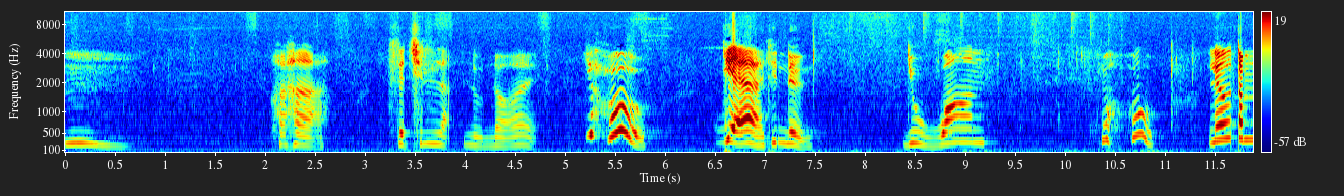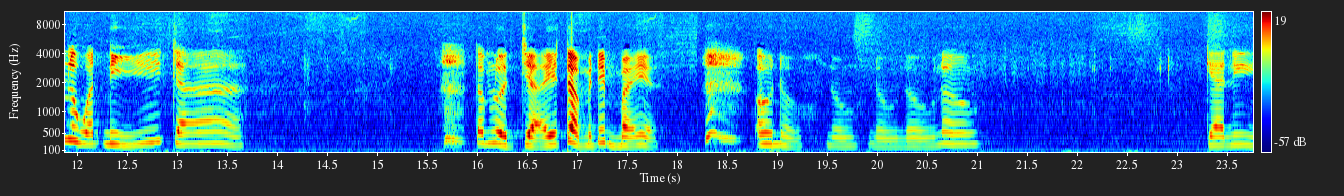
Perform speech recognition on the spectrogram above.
อืมฮ่าฮ่าเสร็จฉันละหนูน้อยยูฮูแย่ที่หนึ่ง you won ว้าวแล้วตำรวจหนีจ้าตำรวจจ๋าแต่ไม่ได้ไหมอะ oh no no no no no แกนี่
